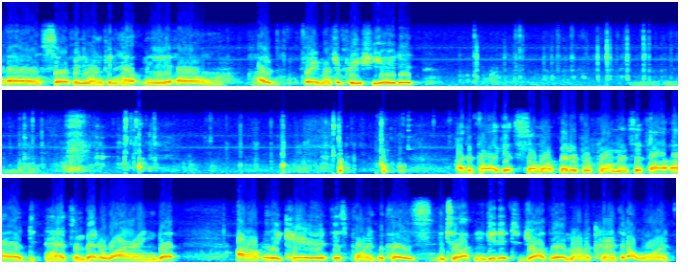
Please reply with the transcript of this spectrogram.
Uh, so if anyone can help me, uh, I would very much appreciate it. I could probably get somewhat better performance if I uh, had some better wiring, but I don't really care at this point because until I can get it to draw the amount of current that I want,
